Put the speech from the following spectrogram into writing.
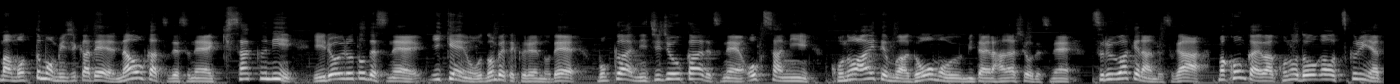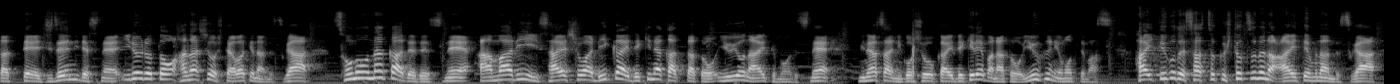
まあ、最も身近で、なおかつですね、気さくに色々とですね、意見を述べてくれるので、僕は日常からですね、奥さんにこのアイテムはどう思うみたいな話をですね、するわけなんですが、まあ、今回はこの動画を作るにあたって、事前にですね、色々と話をしたわけなんですが、その中でですね、ねあまり最初は理解できなかったというようなアイテムをですね、皆さんにご紹介できればなというふうに思ってます。はい、ということで早速1つ目のアイテムなんですが、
